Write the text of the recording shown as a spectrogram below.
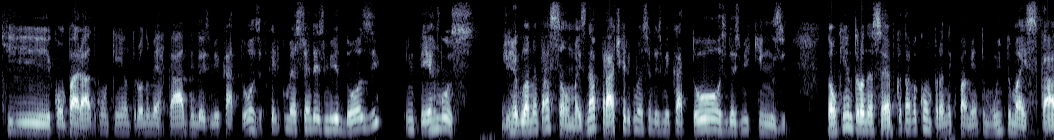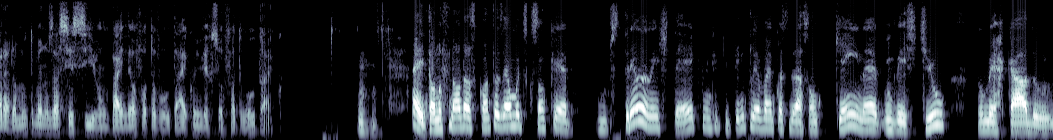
que comparado com quem entrou no mercado em 2014, porque ele começou em 2012 em termos de regulamentação, mas na prática ele começou em 2014, 2015. Então quem entrou nessa época estava comprando equipamento muito mais caro, era muito menos acessível um painel fotovoltaico, um inversor fotovoltaico. Uhum. É, então no final das contas é uma discussão que é extremamente técnica, que tem que levar em consideração quem né, investiu no mercado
